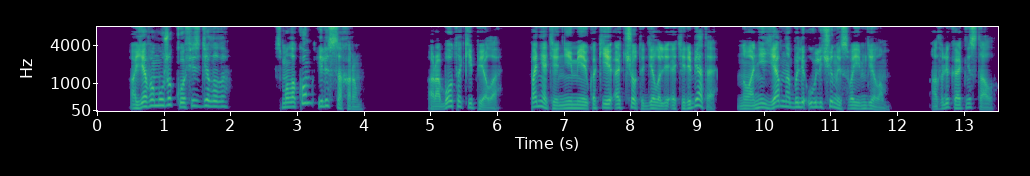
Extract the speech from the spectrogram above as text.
— А я вам уже кофе сделала. С молоком или с сахаром? Работа кипела. Понятия не имею, какие отчеты делали эти ребята, но они явно были увлечены своим делом. Отвлекать не стал.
